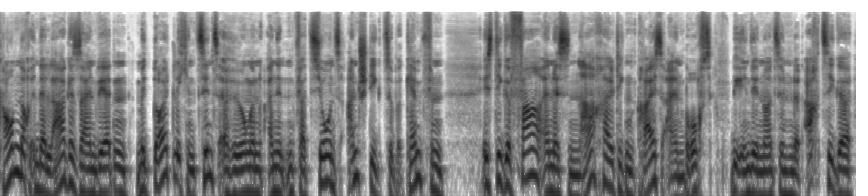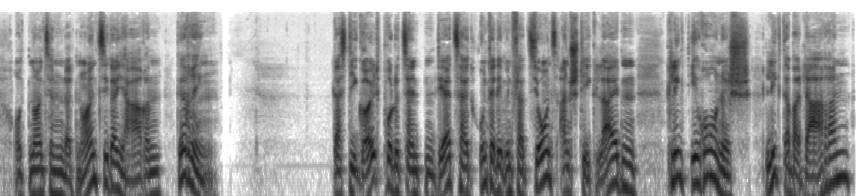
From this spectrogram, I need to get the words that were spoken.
kaum noch in der Lage sein werden, mit deutlichen Zinserhöhungen einen Inflationsanstieg zu bekämpfen, ist die Gefahr eines nachhaltigen Preiseinbruchs wie in den 1980er und 1990er Jahren gering. Dass die Goldproduzenten derzeit unter dem Inflationsanstieg leiden, klingt ironisch, liegt aber daran,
